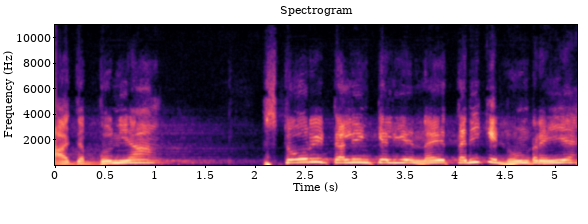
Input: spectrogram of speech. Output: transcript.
आज जब दुनिया स्टोरी टेलिंग के लिए नए तरीके ढूंढ रही है,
